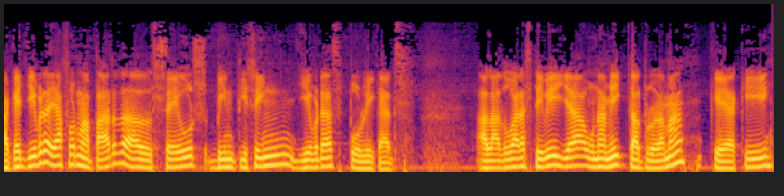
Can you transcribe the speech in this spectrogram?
Aquest llibre ja forma part dels seus 25 llibres publicats. A l'Eduard Estivilla, un amic del programa, que aquí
